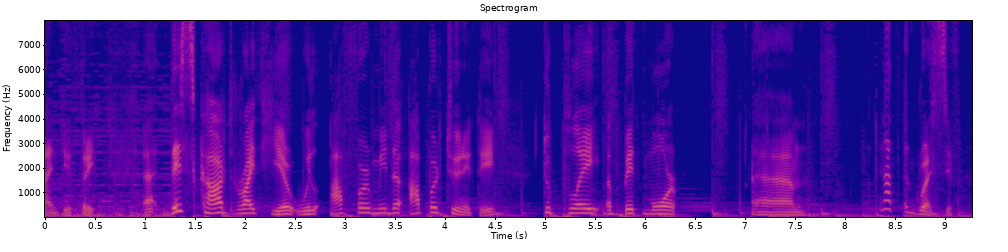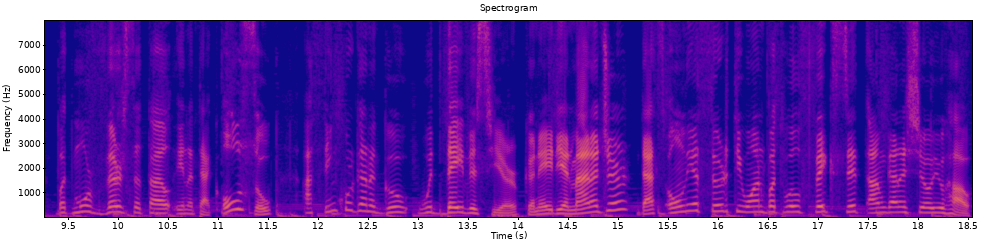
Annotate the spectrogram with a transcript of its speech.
93. Uh, this card right here will offer me the opportunity to play a bit more, um, not aggressive, but more versatile in attack. Also, I think we're gonna go with Davies here. Canadian manager, that's only a 31, but we'll fix it. I'm gonna show you how.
